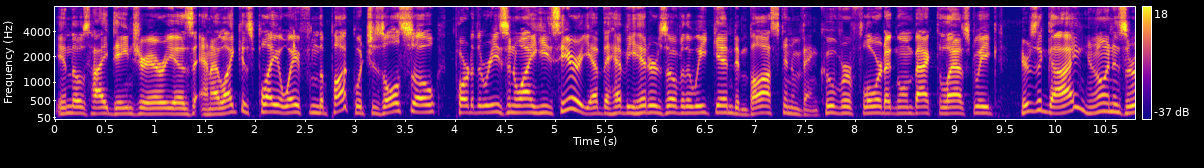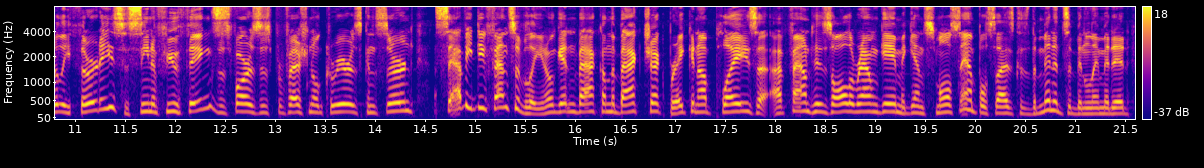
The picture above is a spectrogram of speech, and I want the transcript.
in those high danger areas, and I like his play away from the puck, which is also part of the reason why he's here. You had the heavy hitters over the weekend in Boston and Vancouver, Florida, going back to last week. Here's a guy, you know, in his early 30s, has seen a few things as far as his professional career is concerned. Savvy defensively, you know, getting back on the back check, breaking up plays. I found his all around game, again, small sample size because the minutes have been limited.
